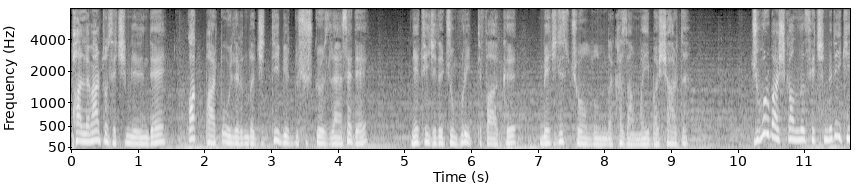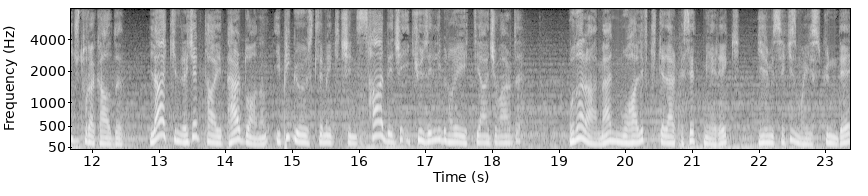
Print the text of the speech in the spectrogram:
Parlamento seçimlerinde AK Parti oylarında ciddi bir düşüş gözlense de neticede Cumhur İttifakı meclis çoğunluğunda kazanmayı başardı. Cumhurbaşkanlığı seçimleri ikinci tura kaldı. Lakin Recep Tayyip Erdoğan'ın ipi göğüslemek için sadece 250 bin oya ihtiyacı vardı. Buna rağmen muhalif kitleler pes etmeyerek 28 Mayıs günde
